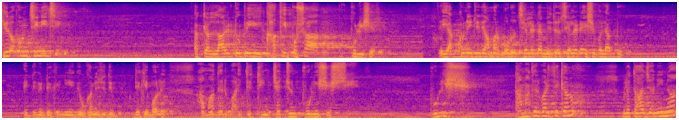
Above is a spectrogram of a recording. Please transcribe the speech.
কীরকম চিনিছি? একটা লাল টুপি, খাকি পোশাক পুলিশের। এই এক্ষুনি যদি আমার বড় ছেলেটা, মেজো ছেলেটা এসে বলে, আব্বু এই দিকে ডেকে নিয়ে গিয়ে ওখানে যদি ডেকে বলে, আমাদের বাড়িতে তিন, চারজন পুলিশ এসছে। পুলিশ? তা আমাদের বাড়িতে কেন? বলে, তা জানি না।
